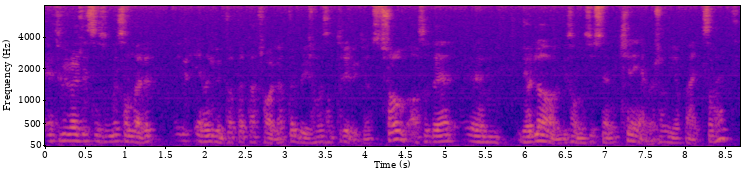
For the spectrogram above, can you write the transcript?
Jeg tror det er litt sånn som med sånn der, En av grunnene til at dette er farlig, at det blir som et sånn tryllekunstshow. Altså det, um, det å lage sånne systemer krever så mye oppmerksomhet.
